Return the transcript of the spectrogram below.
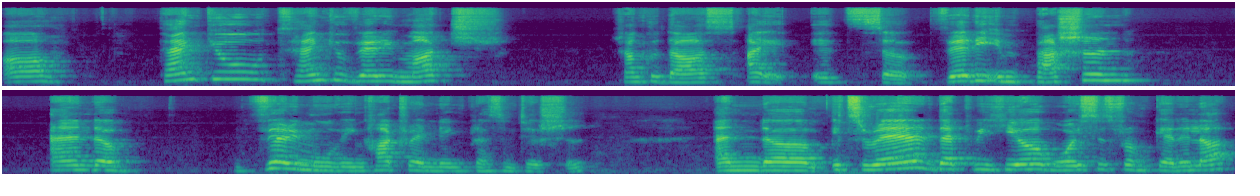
Uh, thank you, thank you very much, Sanku Das. I it's a very impassioned and a very moving, heart-rending presentation. And uh, it's rare that we hear voices from Kerala.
